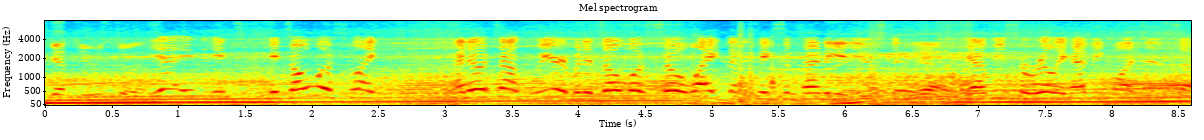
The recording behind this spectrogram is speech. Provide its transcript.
To get used to it. Yeah, it, it's it's almost like I know it sounds weird, but it's almost so light that it takes some time to get used to. Yeah. Yeah, I'm used to really heavy clutches, so.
